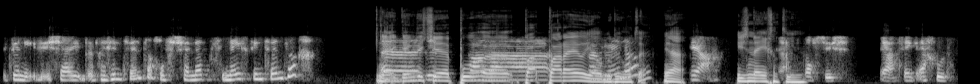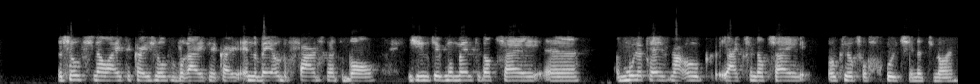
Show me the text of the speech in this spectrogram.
ik weet niet, is zij begin 20 of is zij net 19, 20? Nee, ik denk uh, dat je Para, pa, Paraelio bedoelt, hè? Ja. ja. Die is 19. Ja, fantastisch. Ja, vind ik echt goed. Met zoveel snelheid, dan kan je zoveel bereiken. Kan je, en dan ben je ook nog vaardig met de bal. Je ziet natuurlijk momenten dat zij uh, het moeilijk heeft, maar ook, ja, ik vind dat zij ook heel veel gegroeid is in het toernooi.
